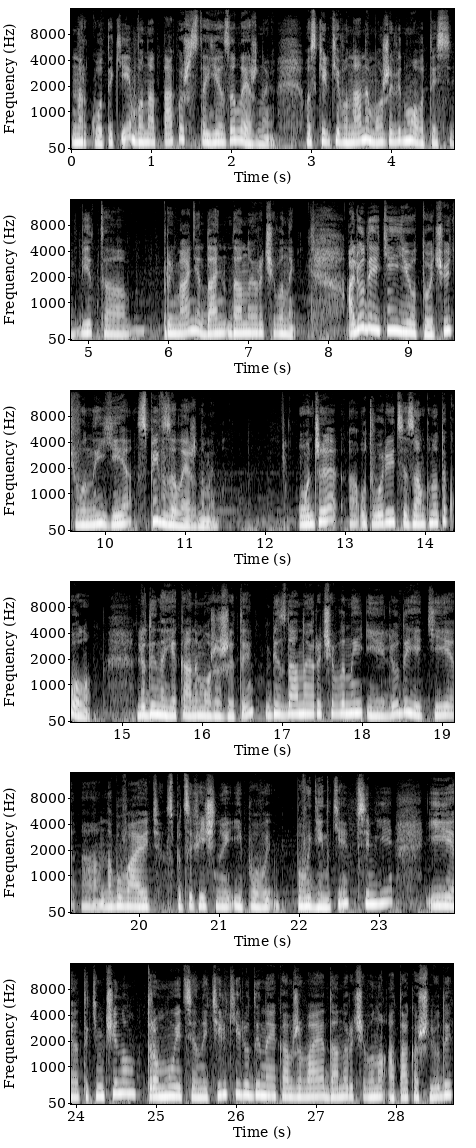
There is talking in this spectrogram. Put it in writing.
наркотики, вона також стає залежною, оскільки вона не може відмовитись від е, приймання дан- даної речовини. А люди, які її оточують, вони є співзалежними. Отже, утворюється замкнуте коло. Людина, яка не може жити без даної речовини, і люди, які набувають специфічної і поведінки в сім'ї, і таким чином травмується не тільки людина, яка вживає дану речовину, а також люди,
